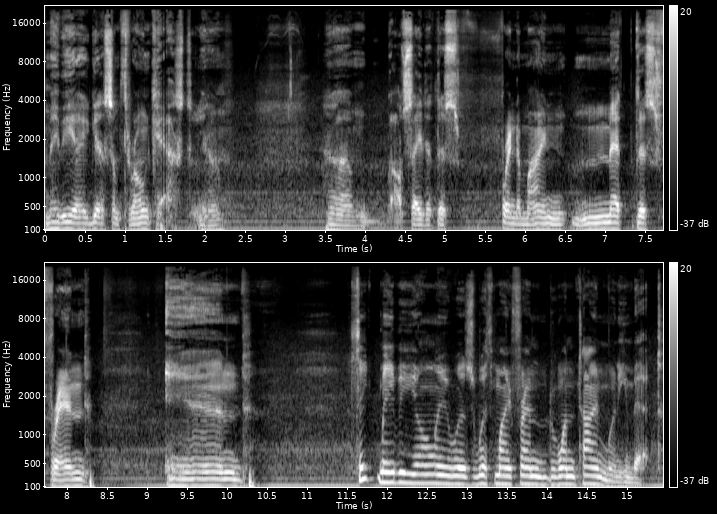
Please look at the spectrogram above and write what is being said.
Maybe I get some throne cast, you know? Um, I'll say that this friend of mine met this friend and I think maybe he only was with my friend one time when he met.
